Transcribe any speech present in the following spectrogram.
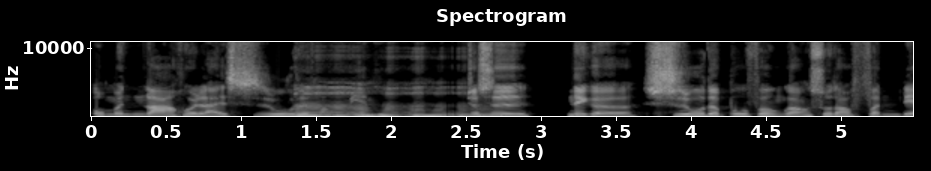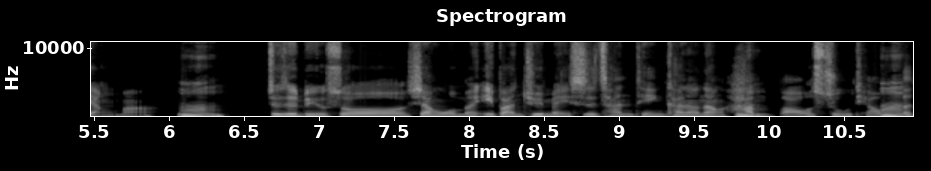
我们拉回来食物这方面，嗯嗯嗯，就是那个食物的部分，我刚刚说到分量嘛，嗯。就是比如说，像我们一般去美式餐厅看到那种汉堡、薯条等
